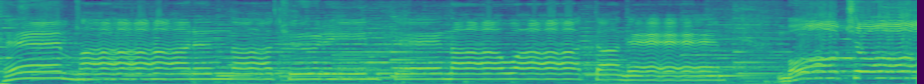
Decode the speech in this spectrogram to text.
죄 많은 나 주님께 나왔다네. 목적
